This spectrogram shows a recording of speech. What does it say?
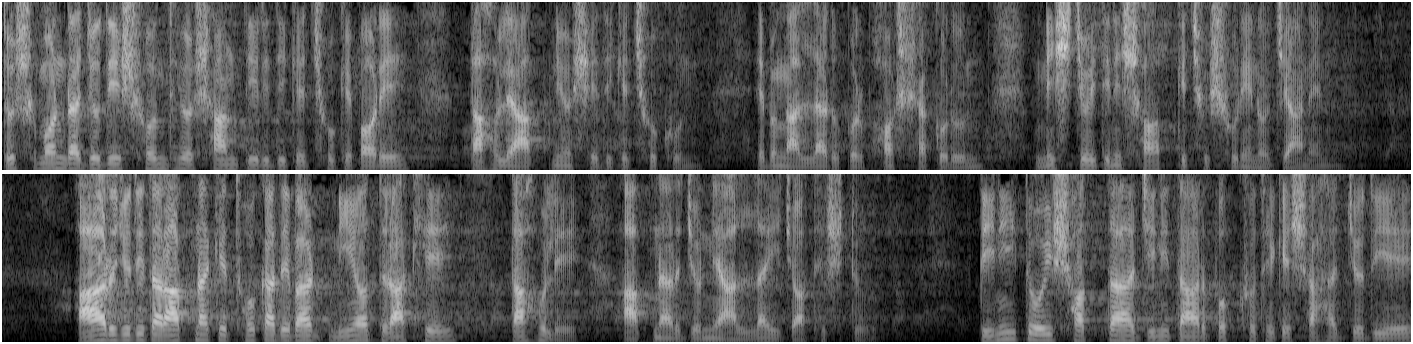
দুশ্মনরা যদি সন্ধি ও শান্তির দিকে ঝুঁকে পড়ে, তাহলে আপনিও সেদিকে ঝুঁকুন। এবং আল্লাহর উপর ভরসা করুন, নিশ্চয়ই তিনি সব কিছু শুনেন ও জানেন। আর যদি তার আপনাকে ধোকা দেবার নিয়ত রাখে, তাহলে আপনার জন্য আল্লাহই যথেষ্ট। তিনি তো ওই সত্তা যিনি তার পক্ষ থেকে সাহায্য দিয়ে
